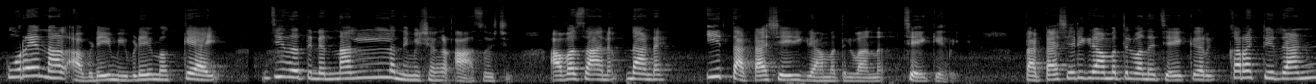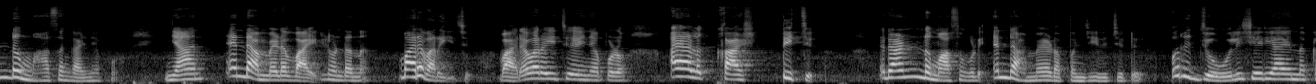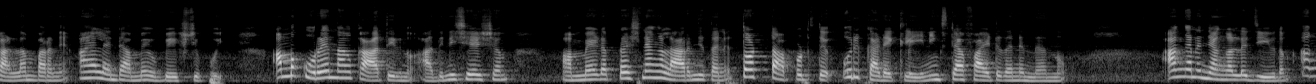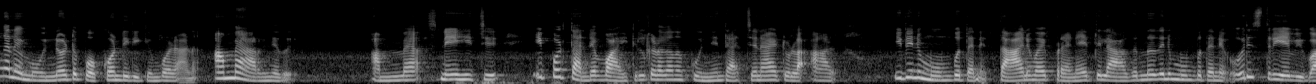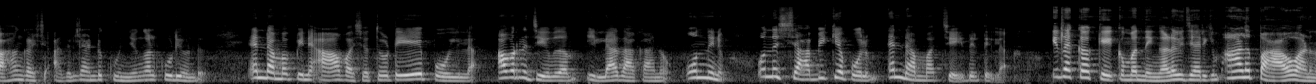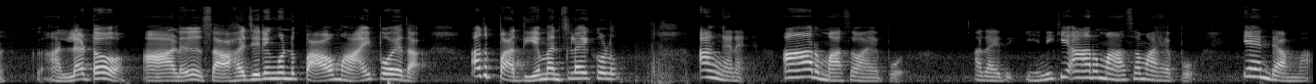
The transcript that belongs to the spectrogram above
കുറേ നാൾ അവിടെയും ഇവിടെയും ഒക്കെയായി ജീവിതത്തിന്റെ നല്ല നിമിഷങ്ങൾ ആസ്വദിച്ചു. അവസാനം ദാണ്ടെ ഈ തട്ടാശ്ശേരി ഗ്രാമത്തിൽ വന്ന് ചേക്കേറി. തട്ടാശ്ശേരി ഗ്രാമത്തിൽ വന്ന് ചേക്കേറി കറക്റ്റ് രണ്ട് മാസം കഴിഞ്ഞപ്പോൾ ഞാൻ എന്റെ അമ്മയുടെ വയറ്റിലുണ്ടെന്ന് വരവറിയിച്ചു. വരവറിയിച്ചു കഴിഞ്ഞപ്പോഴോ അയാൾ കഷ്ടിച്ച് രണ്ട് മാസം കൂടി എന്റെ അമ്മയോടൊപ്പം ജീവിച്ചിട്ട് ഒരു ജോലി ശരിയായെന്ന കള്ളം പറഞ്ഞ് അയാൾ എന്റെ അമ്മയെ ഉപേക്ഷിച്ച് പോയി. അമ്മ കുറേ നാൾ കാത്തിരുന്നു. അതിനുശേഷം അമ്മയുടെ പ്രശ്നങ്ങൾ അറിഞ്ഞ് തന്നെ തൊട്ടപ്പുറത്തെ ഒരു കടയിൽ ക്ലീനിങ് സ്റ്റാഫായിട്ട് തന്നെ നിന്നു. അങ്ങനെ ഞങ്ങളുടെ ജീവിതം അങ്ങനെ മുന്നോട്ട് പോയിക്കൊണ്ടിരിക്കുമ്പോഴാണ് അമ്മ അറിഞ്ഞത്. അമ്മ സ്നേഹിച്ച് ഇപ്പോൾ തന്റെ വയറ്റിൽ കിടക്കുന്ന കുഞ്ഞിന്റെ അച്ഛനായിട്ടുള്ള ആൾ. ഇതിനു മുമ്പ് തന്നെ താനുമായി പ്രണയത്തിലാകുന്നതിന് മുമ്പ് തന്നെ ഒരു സ്ത്രീയെ വിവാഹം കഴിച്ച് അതിൽ രണ്ട് കുഞ്ഞുങ്ങൾ കൂടിയുണ്ട്. എന്റെ അമ്മ പിന്നെ ആ വശത്തോട്ടേ പോയില്ല. അവരുടെ ജീവിതം ഇല്ലാതാക്കാനോ ഒന്നിനും ഒന്ന് ശപിക്കുക പോലും എന്റെ അമ്മ ചെയ്തിട്ടില്ല. ഇതൊക്കെ കേൾക്കുമ്പോൾ നിങ്ങൾ വിചാരിക്കും ആൾ പാവമാണെന്ന്. അല്ല കേട്ടോ ആൾ സാഹചര്യം കൊണ്ട് പാവമായി പോയതാ അത് പതിയെ മനസ്സിലായിക്കോളും. അങ്ങനെ ആറ് മാസമായപ്പോൾ അതായത് എനിക്ക് ആറ് മാസമായപ്പോൾ എന്റെ അമ്മ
